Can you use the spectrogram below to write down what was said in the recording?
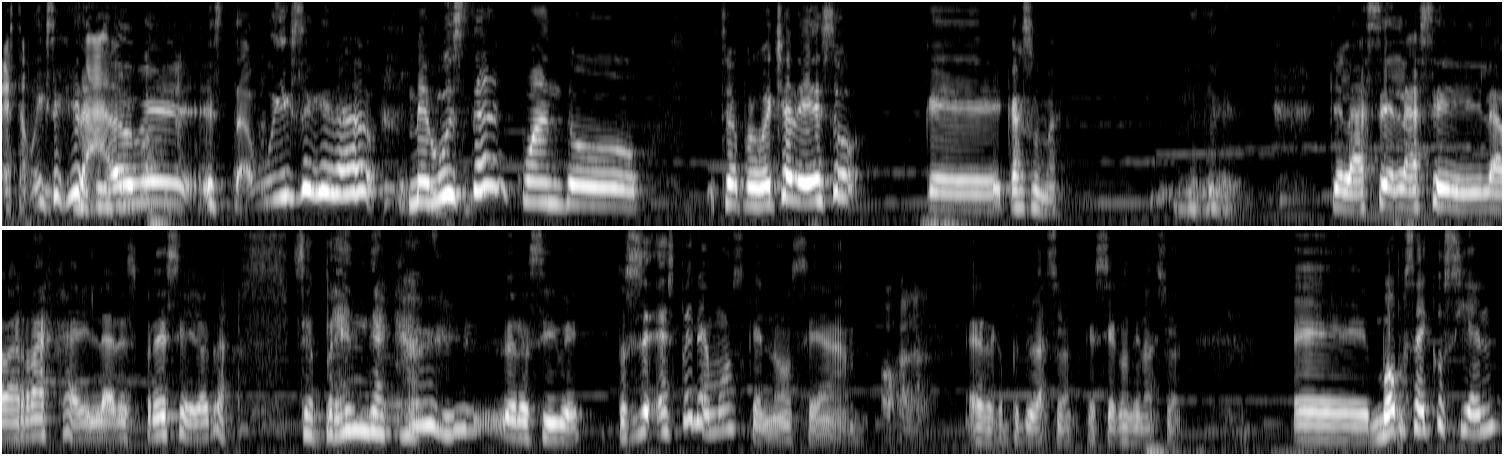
Está muy exagerado, güey. Está muy exagerado. Me gusta cuando se aprovecha de eso que Kazuma. Que la hace, la hace la barraja y la desprecia y la otra se prende acá. Pero sí, güey. Entonces esperemos que no sea Ojalá. eh, recapitulación, que sea continuación. Eh, Mob Psycho 100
